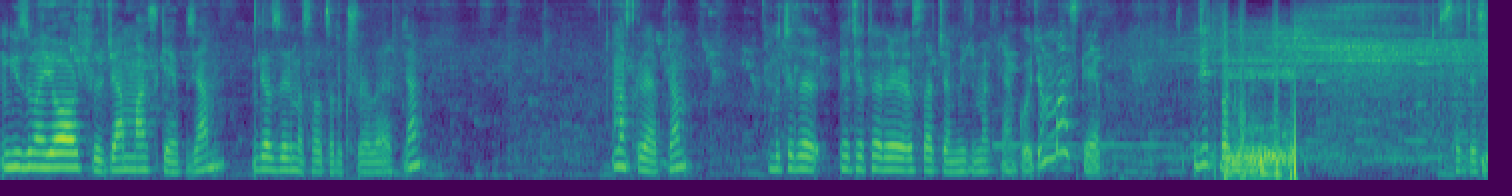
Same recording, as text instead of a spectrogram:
Yüzüme yoğurt süreceğim. Maske yapacağım. Gözlerime salatalık şuralara falan. Maske yapacağım. Peçeteleri, peçeteleri ıslatacağım. Yüzüme falan koyacağım. Maske yap. Cilt bakımı. Kısacası.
